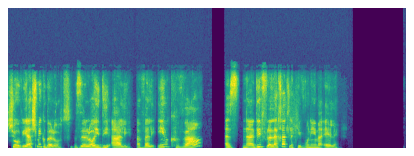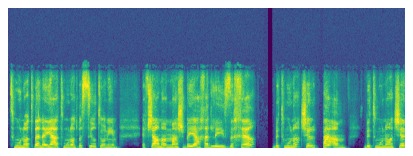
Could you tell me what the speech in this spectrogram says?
שוב, יש מגבלות, זה לא אידיאלי, אבל אם כבר, אז נעדיף ללכת לכיוונים האלה. תמונות בנייד, תמונות בסרטונים, אפשר ממש ביחד להיזכר בתמונות של פעם, בתמונות של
